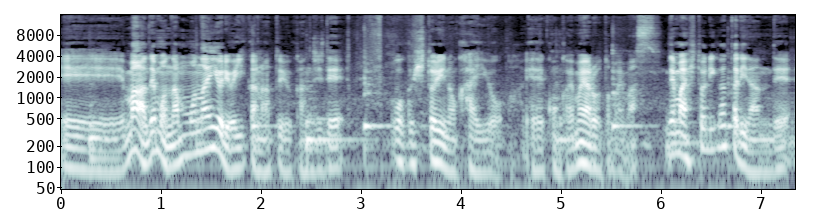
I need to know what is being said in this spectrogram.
えー、まあでも何もないよりはいいかなという感じで僕一人の回を、えー、今回もやろうと思います。でまあ一人語りなんで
